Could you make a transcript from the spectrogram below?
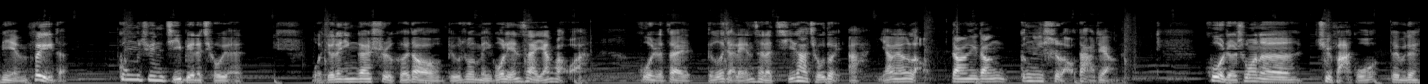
免费的功勋级别的球员，我觉得应该适合到比如说美国联赛养老啊。或者在德甲联赛的其他球队啊养养老，当一当更衣室老大这样的，或者说呢去法国，对不对？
